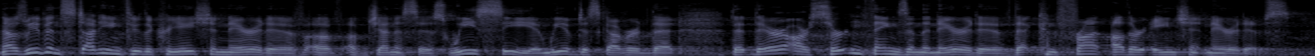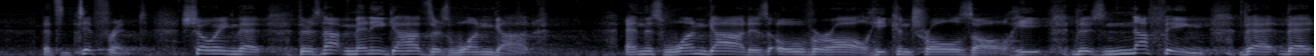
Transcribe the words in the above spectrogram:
Now, as we've been studying through the creation narrative of, of Genesis, we see and we have discovered that, that there are certain things in the narrative that confront other ancient narratives that's different, showing that there's not many gods, there's one God. And this one God is over all. He controls all. He, there's nothing that, that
